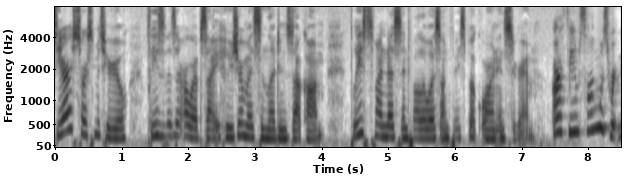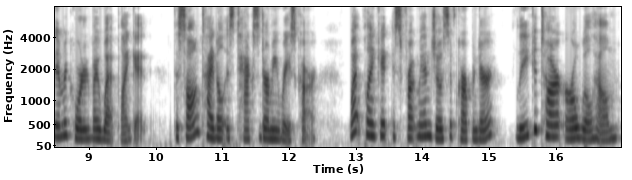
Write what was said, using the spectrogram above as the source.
See our source material, please visit our website, HoosierMythsandLegends.com. Please find us and follow us on Facebook or on Instagram. Our theme song was written and recorded by Wet Blanket. The song title is Taxidermy Race Car. Wet Blanket is frontman Joseph Carpenter, lead guitar Earl Wilhelm,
